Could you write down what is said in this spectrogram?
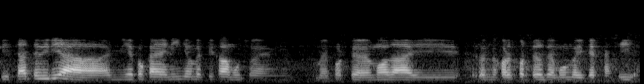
quizá te diría, en mi época de niño me fijaba mucho en portero de moda y los mejores porteros del mundo, es Casillas.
